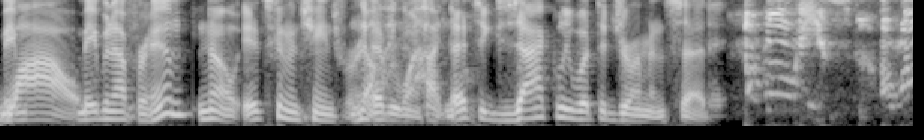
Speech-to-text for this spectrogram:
Maybe, wow. Maybe not for him. No, it's going to change for No, everyone. That's exactly what the Germans said. Erroneous. Erroneous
